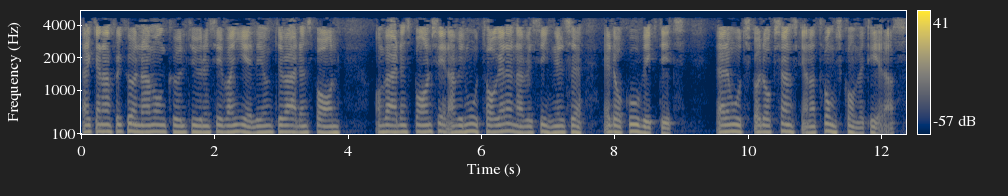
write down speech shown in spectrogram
Här kan han förkunna mångkulturens evangelium till världens barn. Om världens barn sedan vill mottaga denna välsignelse är dock oviktigt. Däremot ska dock svenskarna tvångskonverteras.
